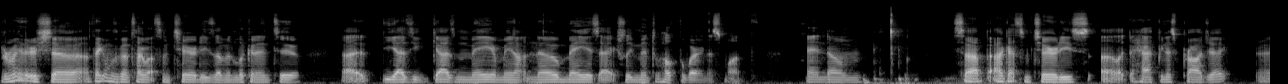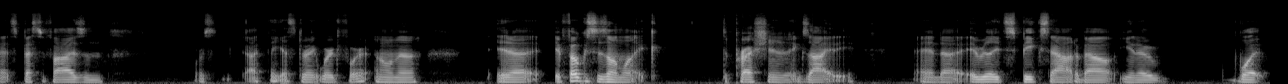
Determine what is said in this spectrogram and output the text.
the remainder of the show, I think I'm going to talk about some charities I've been looking into. Uh, you guys, you guys may or may not know, May is actually Mental Health Awareness Month, and um, so I, I got some charities uh, like the Happiness Project. It specifies and or I think that's the right word for it. I don't know. It uh, it focuses on like depression and anxiety, and uh, it really speaks out about you know what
